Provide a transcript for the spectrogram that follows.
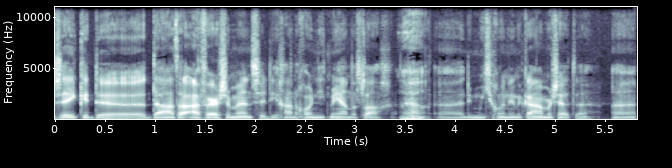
zeker de data-averse mensen, die gaan er gewoon niet mee aan de slag. Ja. En, eh, die moet je gewoon in de kamer zetten, eh,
